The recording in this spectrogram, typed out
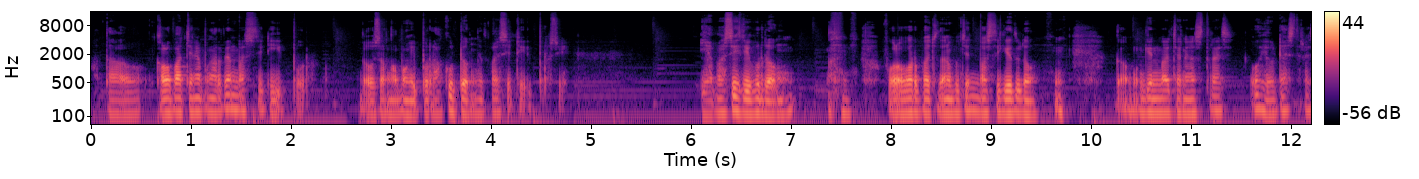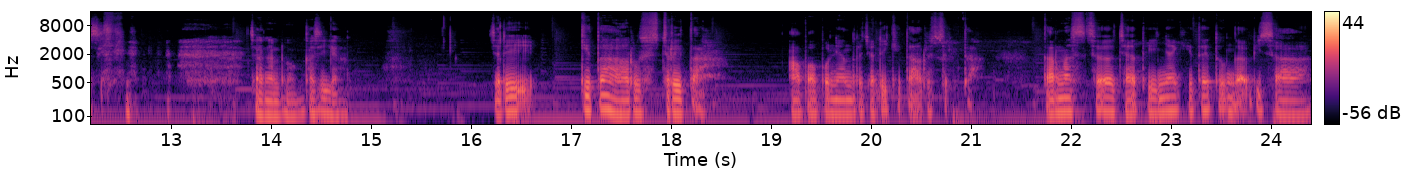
Atau kalau pacarnya pengertian pasti dihibur nggak usah ngomong hibur aku dong itu pasti dihibur sih. Ya pasti dihibur dong. Follower bacotan bucin pasti gitu dong. Nggak mungkin bacanya stres. Oh ya udah stres. Jangan dong kasihan. Jadi kita harus cerita. Apa pun yang terjadi kita harus cerita. Karena sejatinya kita itu nggak bisa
